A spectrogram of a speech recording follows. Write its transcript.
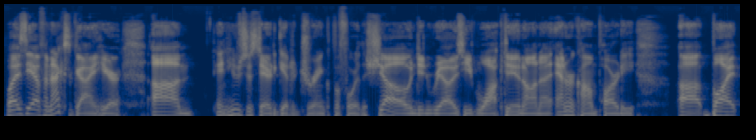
why is the FNX guy here? Um, and he was just there to get a drink before the show and didn't realize he'd walked in on an Entercom party. Uh, but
